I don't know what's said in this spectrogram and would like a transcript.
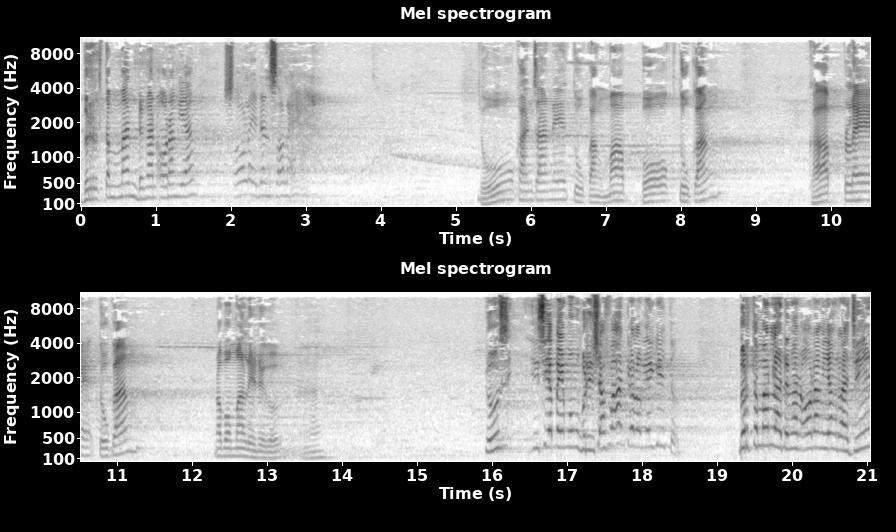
berteman dengan orang yang soleh dan soleh. Tuh kancane tukang mabok, tukang gaple tukang napa malih niku Loh, siapa yang mau memberi syafaat kalau kayak gitu? Bertemanlah dengan orang yang rajin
